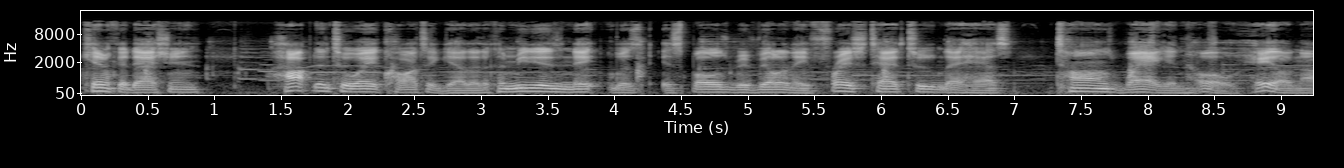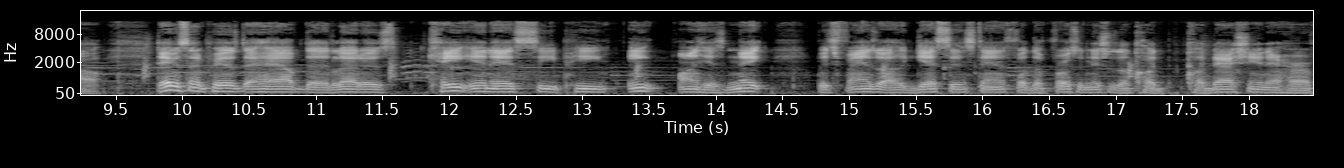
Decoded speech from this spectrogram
Kim Kardashian, hopped into a car together. The comedian's neck was exposed, revealing a fresh tattoo that has tongues wagging. Oh, hell no. Davidson appears to have the letters KNSCP ink on his neck, which fans are guessing stands for the first initials of Kardashian and her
